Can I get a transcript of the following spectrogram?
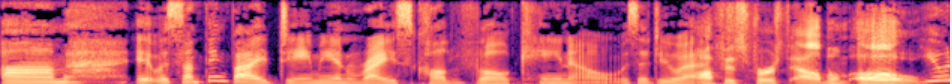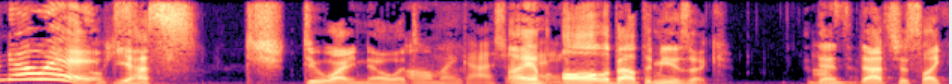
Um, it was something by Damien Rice called Volcano. It was a duet off his first album. Oh, you know it? Oh, yes do I know it? Oh my gosh! Okay. I am all about the music. Then awesome. that's just like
